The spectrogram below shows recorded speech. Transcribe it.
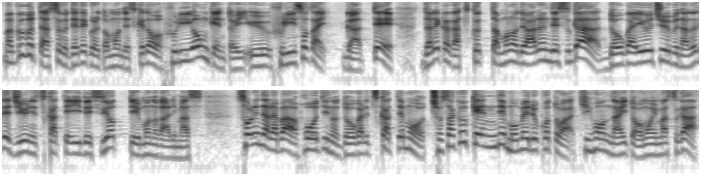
まあググったらすぐ出てくると思うんですけどフリー音源というフリー素材があって誰かが作ったものではあるんですが動画 YouTube などで自由に使っていいですよっていうものがあります。それならば14の動画で使っても著作権で揉めることは基本ないと思いますが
